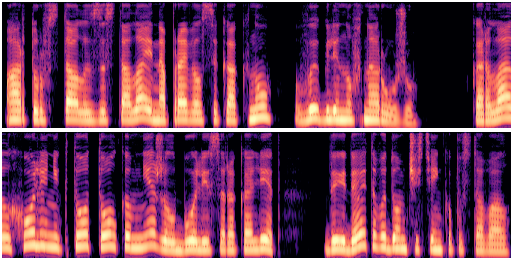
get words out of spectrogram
Артур встал из-за стола и направился к окну, выглянув наружу. В Карлайл-холле никто толком не жил более сорока лет, да и до этого дом частенько пустовал.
